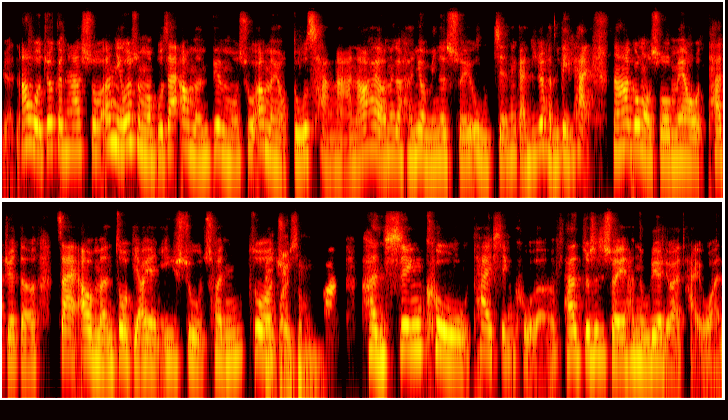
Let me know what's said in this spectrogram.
人，然后我就跟他说：“啊，你为什么不在澳门变魔术？澳门有赌场啊，然后还有那个很有名的水舞间，感觉就很厉害。”然后他跟我说：“没有，他觉得在澳门做表演艺术，纯做剧很辛苦，太辛苦了。他就是所以很努力的留在台湾。”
